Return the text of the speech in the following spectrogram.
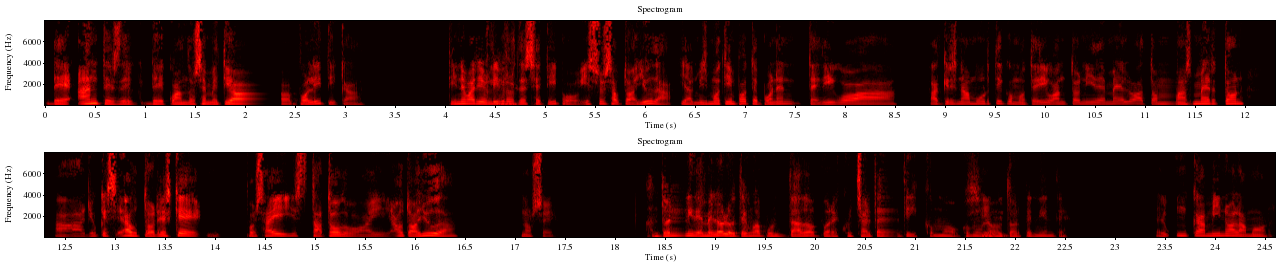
De antes de, de cuando se metió a política. Tiene varios libros de ese tipo. Y eso es autoayuda. Y al mismo tiempo te ponen, te digo a, a Krishnamurti, como te digo a Anthony de Melo, a Thomas Merton, a yo que sé, autores que. Pues ahí está todo. Hay autoayuda no sé. Antonio de Melo lo tengo apuntado por escucharte a ti, como, como un autor pendiente. un camino al amor.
